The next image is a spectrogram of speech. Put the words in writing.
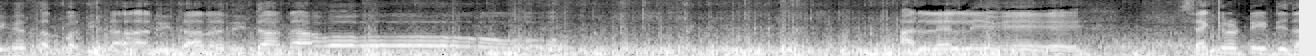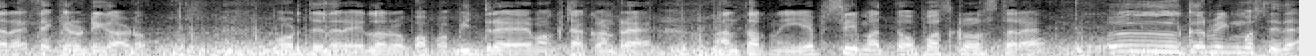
ಈಗ ಸ್ವಲ್ಪ ನಿಧಾನ ನಿಧಾನ ನಿಧಾನ. ಓ! ಅಲ್ಲಲ್ಲಿ ಸೆಕ್ಯೂರಿಟಿ ಇಟ್ಟಿದ್ದಾರೆ ಸೆಕ್ಯೂರಿಟಿ ಗಾರ್ಡು ನೋಡ್ತಿದ್ದಾರೆ, ಎಲ್ಲರೂ ಪಾಪ ಬಿದ್ದರೆ ಮಗ್ ಚಾಕೊಂಡ್ರೆ ಅಂಥವ್ರನ್ನ ಎಫ್ ಸಿ ಮತ್ತೆ ವಾಪಸ್ ಕಳಿಸ್ತಾರೆ. ಕರ್ವಿಂಗ್ ಮಸ್ತಿದೆ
